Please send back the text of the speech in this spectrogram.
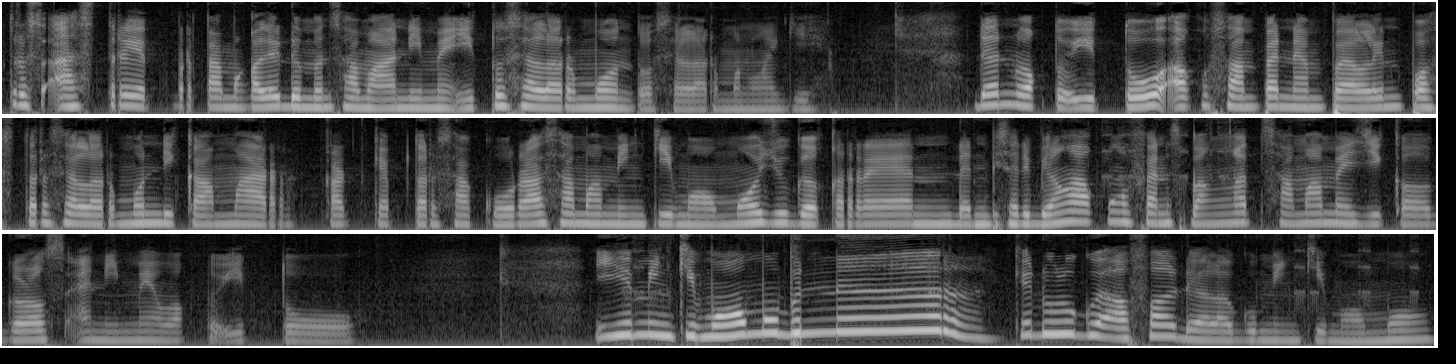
Terus Astrid pertama kali demen sama anime itu Sailor Moon. Tuh Sailor Moon lagi dan waktu itu aku sampai nempelin poster Sailor Moon di kamar. Cardcaptor Sakura sama Minky Momo juga keren dan bisa dibilang aku ngefans banget sama Magical Girls anime waktu itu. Iya Minky Momo bener. Kayak dulu gue hafal deh lagu Minky Momo.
